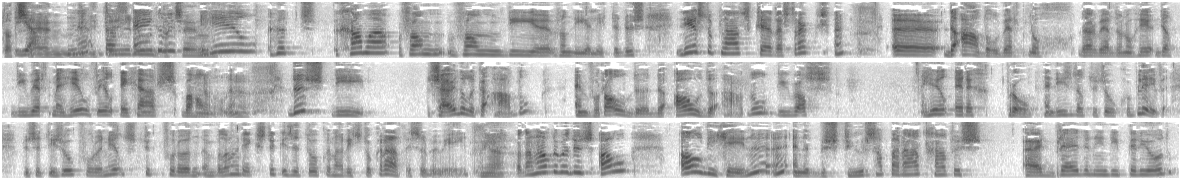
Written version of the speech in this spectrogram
dat zijn militairen, dat is eigenlijk zijn... heel het gamma van, van, die, eh, van die elite. Dus in de eerste plaats, ik zei daar straks, hè, eh, de adel werd nog, daar werden nog heel, dat, die werd met heel veel egaars behandeld. Ja, hè. ja. Dus die zuidelijke adel, en vooral de, de oude adel, die was heel erg pro. En die is dat dus ook gebleven. Dus het is ook voor een heel stuk, voor een, een belangrijk stuk is het ook een aristocratische beweging. Ja. Maar dan hadden we dus al, al diegenen, hè, en het bestuursapparaat gaat dus uitbreiden in die periode.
